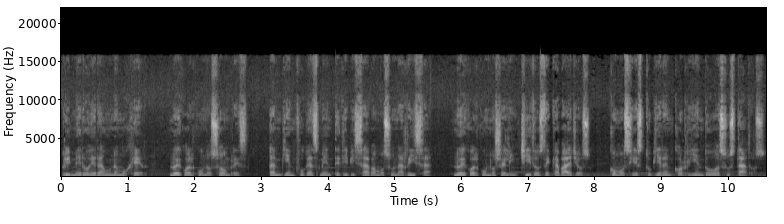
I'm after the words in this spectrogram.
Primero era una mujer, luego algunos hombres, también fugazmente divisábamos una risa, luego algunos relinchidos de caballos, como si estuvieran corriendo o asustados.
